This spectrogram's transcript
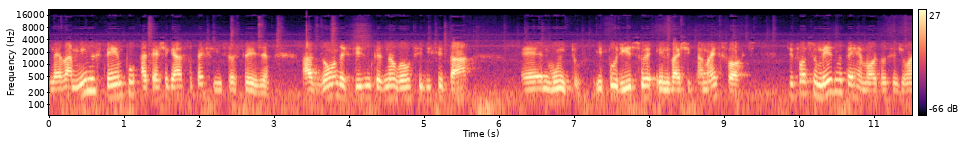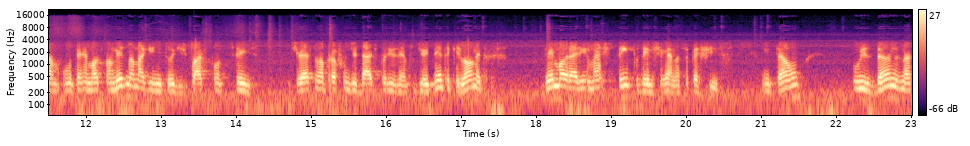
levar menos tempo até chegar à superfície, ou seja, as ondas sísmicas não vão se dissipar é, muito e por isso ele vai chegar mais forte. Se fosse o mesmo terremoto, ou seja, um terremoto com a mesma magnitude de 4,6, tivesse uma profundidade, por exemplo, de 80 quilômetros, demoraria mais tempo dele chegar na superfície. Então, os danos na,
